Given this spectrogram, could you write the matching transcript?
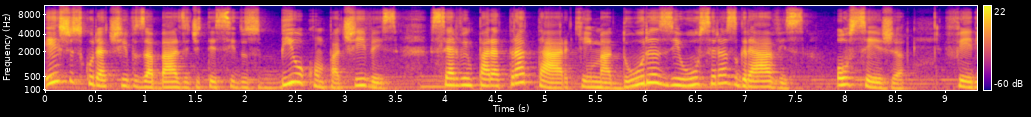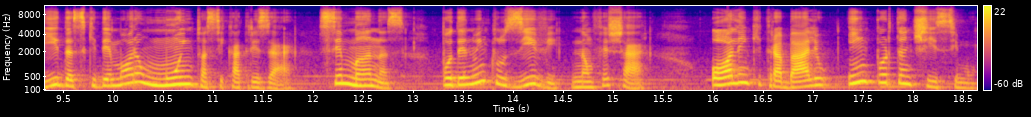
Estes curativos à base de tecidos biocompatíveis servem para tratar queimaduras e úlceras graves, ou seja, feridas que demoram muito a cicatrizar semanas podendo inclusive não fechar. Olhem que trabalho importantíssimo.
